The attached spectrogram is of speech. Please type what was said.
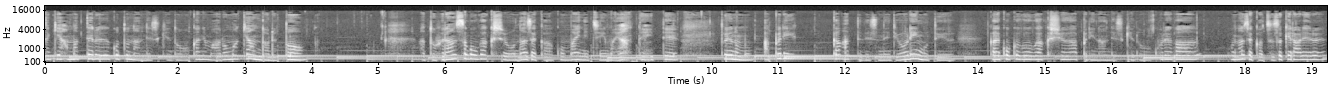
最近ハマってることなんですけど他にもアロマキャンドルとあとフランス語学習をなぜかこう毎日今やっていてというのもアプリがあってですねデュオリンゴという外国語学習アプリなんですけどこれがなぜか続けられる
